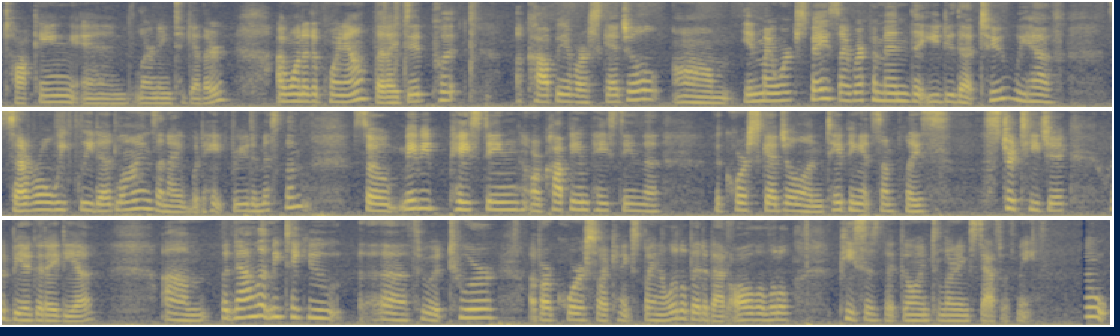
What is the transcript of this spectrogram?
talking and learning together. I wanted to point out that I did put a copy of our schedule um, in my workspace. I recommend that you do that too. We have several weekly deadlines and I would hate for you to miss them. So maybe pasting or copy and pasting the the course schedule and taping it someplace strategic would be a good idea. Um, but now let me take you uh, through a tour of our course so I can explain a little bit about all the little pieces that go into learning staff with me. So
